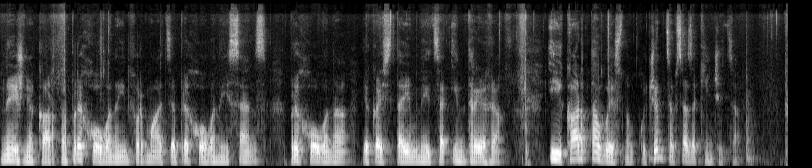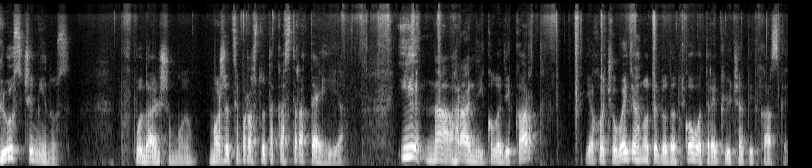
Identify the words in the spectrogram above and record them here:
Нижня карта прихована інформація, прихований сенс, прихована якась таємниця, інтрига. І карта висновку. Чим це все закінчиться? Плюс чи мінус в подальшому? Може, це просто така стратегія. І на гральній колоді карт я хочу витягнути додатково три ключа підказки.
